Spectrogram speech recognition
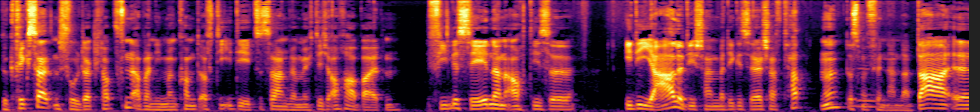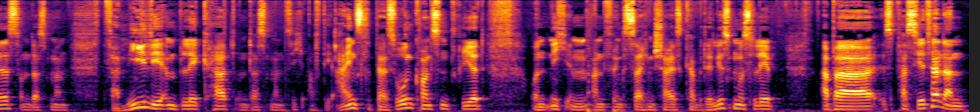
du kriegst halt einen Schulterklopfen, aber niemand kommt auf die Idee zu sagen, da möchte ich auch arbeiten viele sehen dann auch diese Ideale, die scheinbar die Gesellschaft hat, ne? dass man mhm. füreinander da ist und dass man Familie im Blick hat und dass man sich auf die einzelne Person konzentriert und nicht im Anführungszeichen scheiß Kapitalismus lebt. Aber es passiert halt dann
